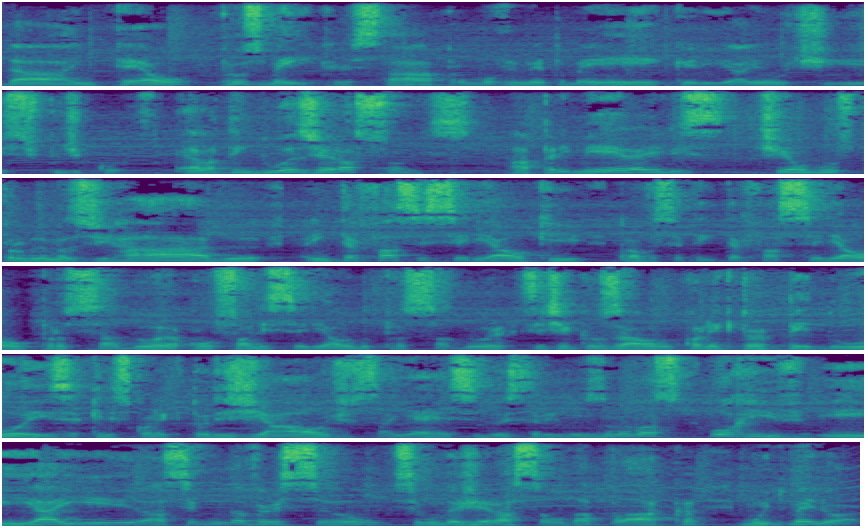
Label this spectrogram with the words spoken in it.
da Intel para os makers, tá? Para o movimento maker e IoT, esse tipo de coisa. Ela tem duas gerações. A primeira eles tinha alguns problemas de hardware, interface serial que para você ter interface serial ao processador, a console serial do processador, você tinha que usar um conector P2, aqueles conectores de áudio, saía RS232, um negócio horrível. E aí a segunda versão, segunda geração da placa, muito melhor.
